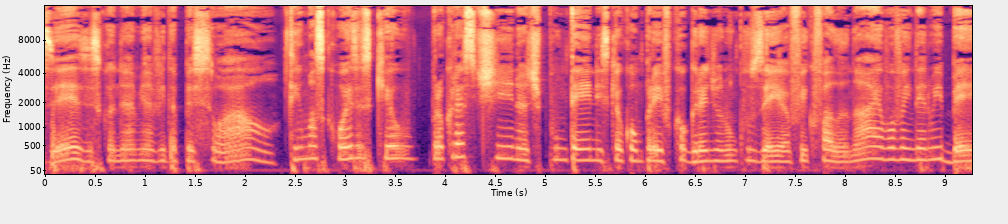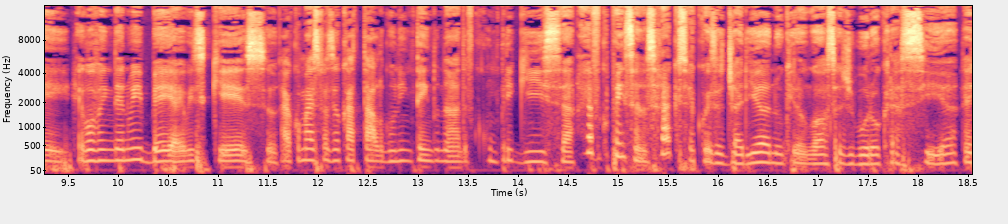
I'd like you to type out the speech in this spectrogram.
às vezes, quando é a minha vida pessoal, tem umas coisas que eu procrastino, tipo um tênis que eu comprei ficou grande, eu nunca usei, eu fico falando, ah, eu vou vender no eBay, eu vou vender no eBay, aí eu esqueço, aí eu começo a fazer o catálogo, não entendo nada, fico com preguiça, aí eu fico pensando, será que isso é coisa de ariano que não gosta de burocracia? Né,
